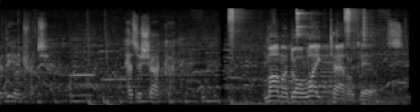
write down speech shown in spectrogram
Near the entrance. Has a shotgun. Mama don't like tattletales.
